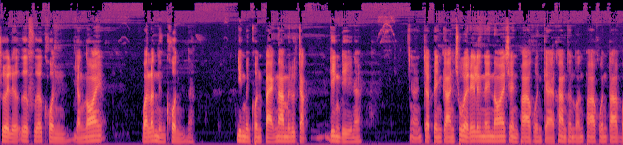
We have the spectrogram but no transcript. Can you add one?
ช่วยเหลือเอื้อเฟื้อคนอย่างน้อยวันละหนึ่งคนนะยิ่งเป็นคนแปลกหน้าไม่รู้จักยิ่งดีนะ จะเป็นการช่วยเล็กๆน้อยๆเช่นพาคนแก่ข้ามถนนพาคนตาบ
